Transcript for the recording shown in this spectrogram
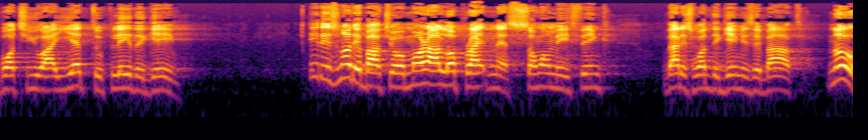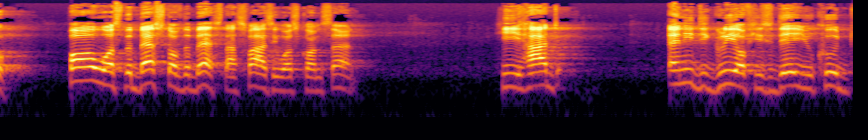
but you are yet to play the game. It is not about your moral uprightness. Someone may think that is what the game is about. No. Paul was the best of the best as far as he was concerned. He had any degree of his day you could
